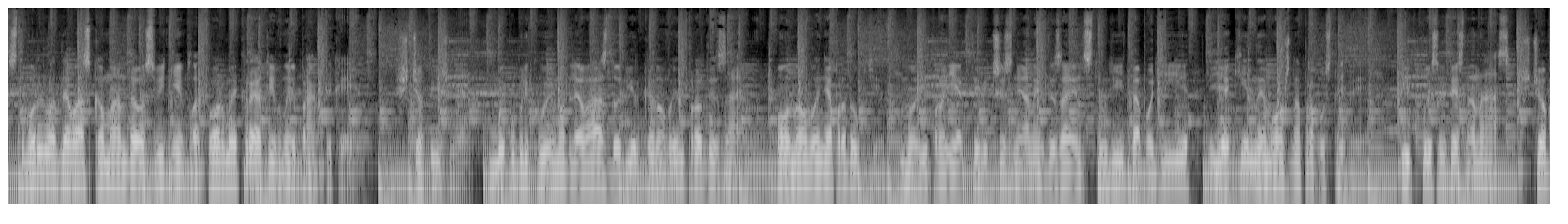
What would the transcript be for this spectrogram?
створила для вас команда освітньої платформи креативної практики. Щотижня ми публікуємо для вас добірки новин про дизайн, оновлення продуктів, нові проєкти вітчизняних дизайн студій та події, які не можна пропустити. Підписуйтесь на нас, щоб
